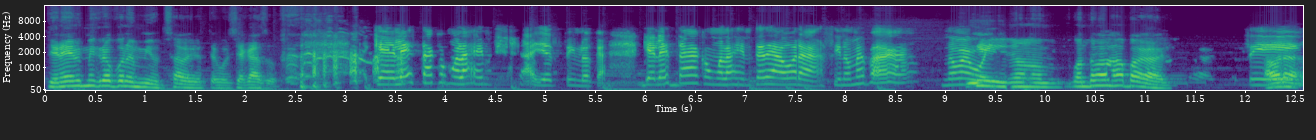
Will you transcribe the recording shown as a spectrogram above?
tiene el micrófono en mute, ¿sabes? Este, por si acaso. que él está como la gente, ay, estoy loca, que él está como la gente de ahora, si no me pagan, no me voy. No, ¿cuánto me vas a pagar? Sí. Ahora,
